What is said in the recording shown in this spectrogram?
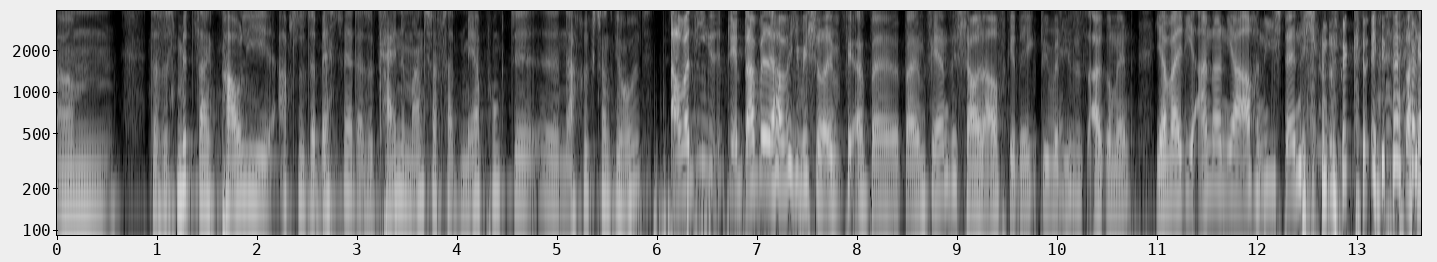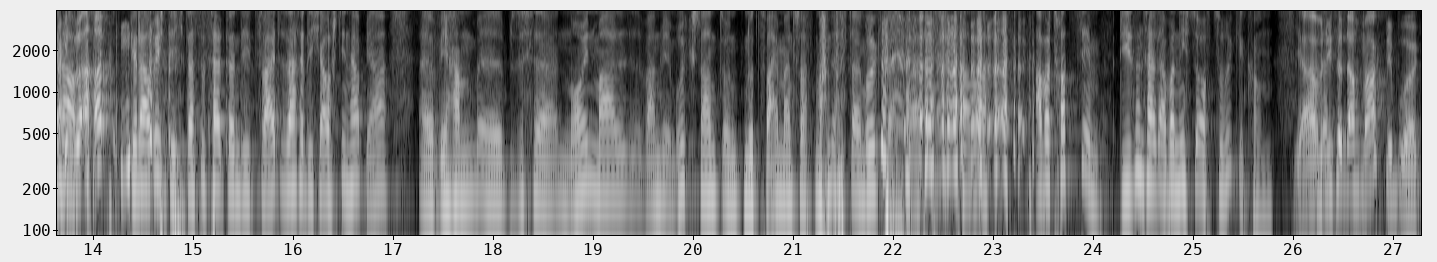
Ähm, das ist mit St. Pauli absoluter Bestwert. Also keine Mannschaft hat mehr Punkte äh, nach Rückstand geholt. Aber die, die damit habe ich mich schon im, äh, bei, beim Fernsehschauen aufgeregt über dieses Argument. Ja, weil die anderen ja auch nie ständig in Rückstand Genau, geraten. genau richtig. Das ist halt dann die zweite Sache, die ich auch stehen habe. Ja, äh, wir haben äh, sicher neunmal waren wir im Rückstand und nur zwei Mannschaften waren öfter im Rückstand. ja. aber, aber trotzdem, die sind halt aber nicht so oft zurückgekommen. Ja, aber das- die sind auch Magdeburg.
